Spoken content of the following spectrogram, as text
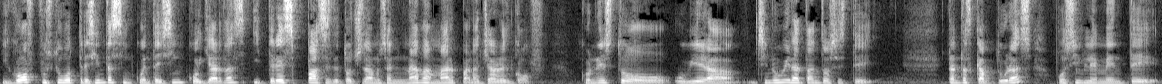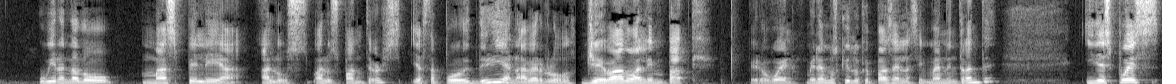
Y Goff pues tuvo 355 yardas y 3 pases de touchdown. O sea, nada mal para Jared Goff. Con esto hubiera, si no hubiera tantos, este, tantas capturas, posiblemente hubieran dado más pelea a los, a los Panthers y hasta podrían haberlo llevado al empate. Pero bueno, veremos qué es lo que pasa en la semana entrante. Y después,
